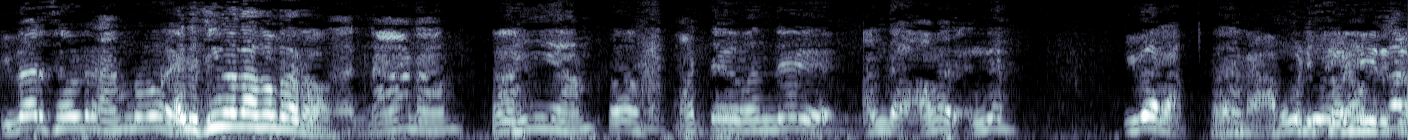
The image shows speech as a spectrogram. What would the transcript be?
இவர் சொல்றேன் சீவதா சொல்றாரோ? நானாம் நீயாம் மற்ற வந்து அந்த அவர் எங்க? இவரா? அப்படி சொல்லி இருக்க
